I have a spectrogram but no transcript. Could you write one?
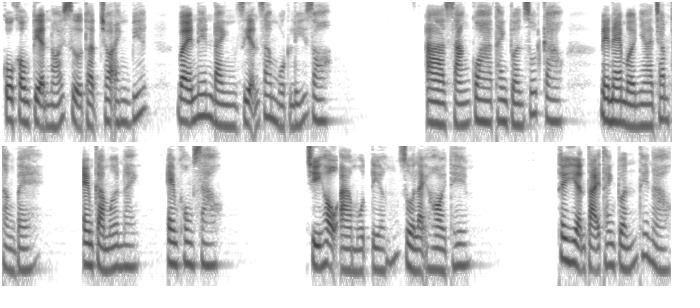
Cô không tiện nói sự thật cho anh biết vậy nên đành diễn ra một lý do. À sáng qua Thanh Tuấn sốt cao nên em ở nhà chăm thằng bé. Em cảm ơn anh, em không sao. Chí Hậu à một tiếng rồi lại hỏi thêm. Thế hiện tại Thanh Tuấn thế nào?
